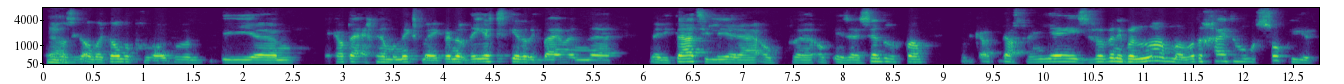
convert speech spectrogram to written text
ja. was ik de andere kant op gelopen. Die, um, ik had daar echt helemaal niks mee. Ik weet nog de eerste keer dat ik bij mijn meditatieleraar op, op in zijn centrum kwam dat ik dacht van, jezus, wat ben ik beland man, wat een geit om mijn sok hier.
